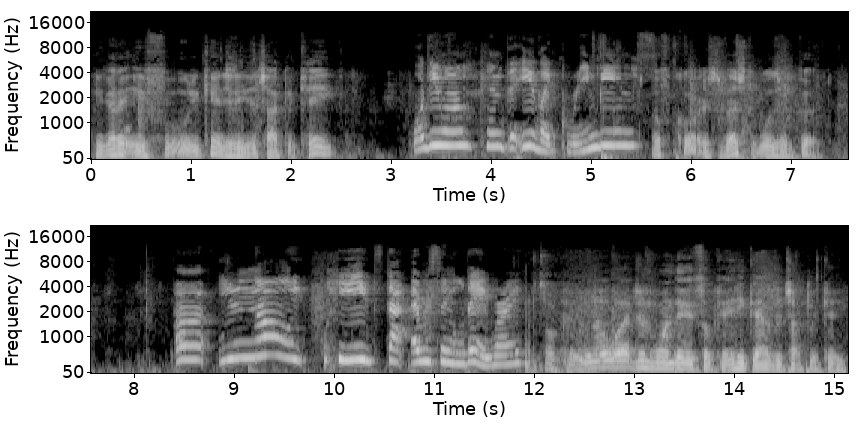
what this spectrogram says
You gotta eat food. You can't just eat a chocolate cake. What do you want him to eat? Like green beans? Of course, vegetables are good. Uh, you know he eats that every single day, right? Okay, you know what? Just one day it's okay. He can have the chocolate cake.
